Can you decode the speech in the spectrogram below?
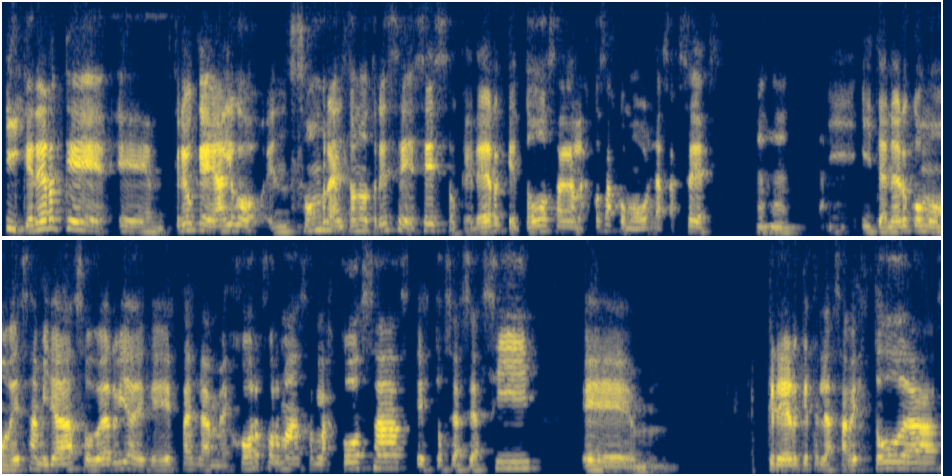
Y querer que, eh, creo que algo en sombra del tono 13 es eso, querer que todos hagan las cosas como vos las haces. Y, y tener como esa mirada soberbia de que esta es la mejor forma de hacer las cosas, esto se hace así, eh, creer que te las sabes todas.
